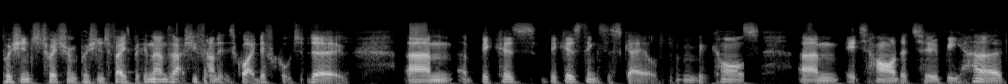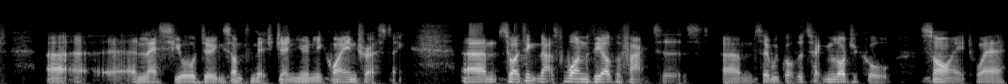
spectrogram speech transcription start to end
push into Twitter and push into Facebook, and then they've actually found it's quite difficult to do um, because because things are scaled and because um, it's harder to be heard uh, uh, unless you're doing something that's genuinely quite interesting. Um, so I think that's one of the other factors. Um, so we've got the technological side where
